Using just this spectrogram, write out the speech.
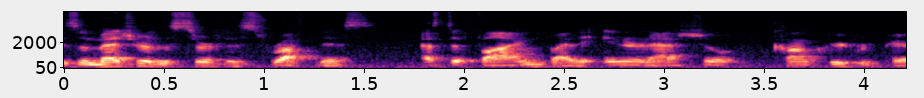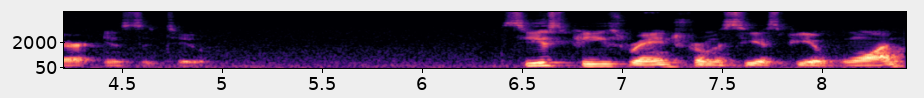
is a measure of the surface roughness as defined by the International Concrete Repair Institute. CSPs range from a CSP of 1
